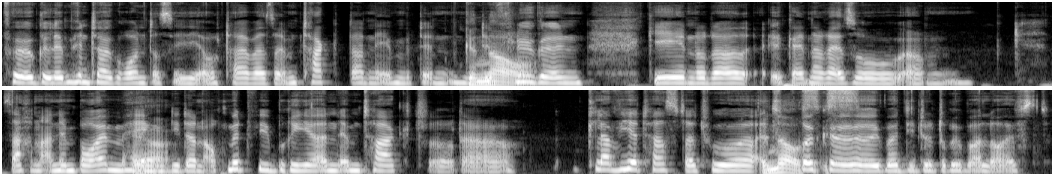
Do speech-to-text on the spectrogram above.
Vögel im Hintergrund, dass sie auch teilweise im Takt dann eben mit den, Genau. den Flügeln gehen oder generell so ähm, Sachen an den Bäumen hängen, Ja. die dann auch mit vibrieren im Takt oder Klaviertastatur als Genau, Brücke, über die du drüber läufst.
